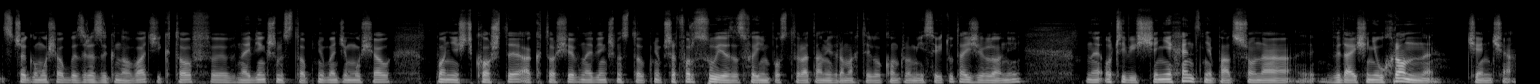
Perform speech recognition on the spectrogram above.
e, z czego musiałby zrezygnować i kto w, największym stopniu będzie musiał ponieść koszty, a kto się w największym stopniu przeforsuje ze swoimi postulatami w ramach tego kompromisu. I tutaj Zieloni e, oczywiście niechętnie patrzą na, wydaje się, nieuchronne cięcia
